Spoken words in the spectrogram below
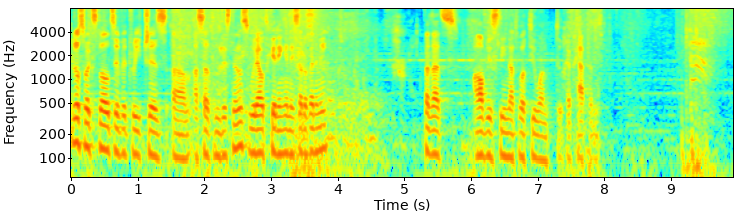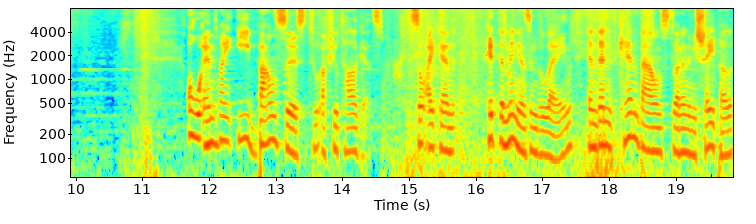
It also explodes if it reaches um, a certain distance without hitting any sort of enemy, but that's obviously not what you want to have happened. Oh, and my E bounces to a few targets, so I can hit the minions in the lane, and then it can bounce to an enemy Shaper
